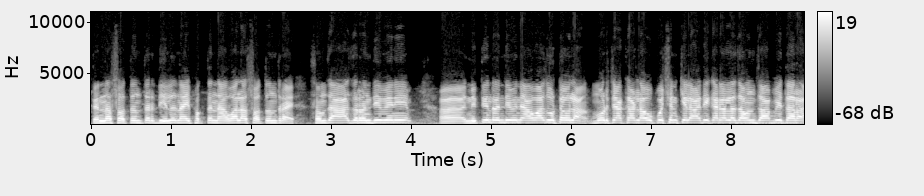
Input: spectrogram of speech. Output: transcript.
त्यांना स्वातंत्र्य दिलं नाही फक्त नावाला स्वातंत्र्य आहे. समजा आज रणदिवेने नितीन रणदिवेने आवाज उठवला मोर्चा काढला उपोषण केलं अधिकाऱ्याला जाऊन जाब विचारला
